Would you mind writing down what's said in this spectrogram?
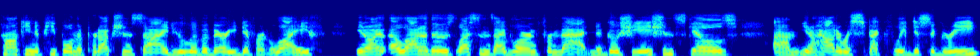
talking to people on the production side who live a very different life. You know, I, a lot of those lessons I've learned from that negotiation skills, um, you know, how to respectfully disagree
